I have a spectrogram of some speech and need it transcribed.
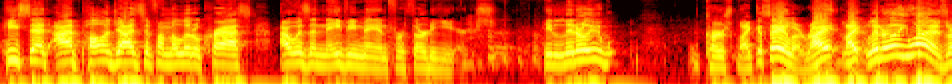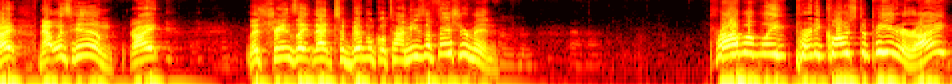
he said, "I apologize if I'm a little crass. I was a navy man for 30 years." He literally cursed like a sailor, right? Like literally was, right? That was him, right? Let's translate that to biblical time. He's a fisherman. Mm-hmm. Uh-huh. Probably pretty close to Peter, right?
